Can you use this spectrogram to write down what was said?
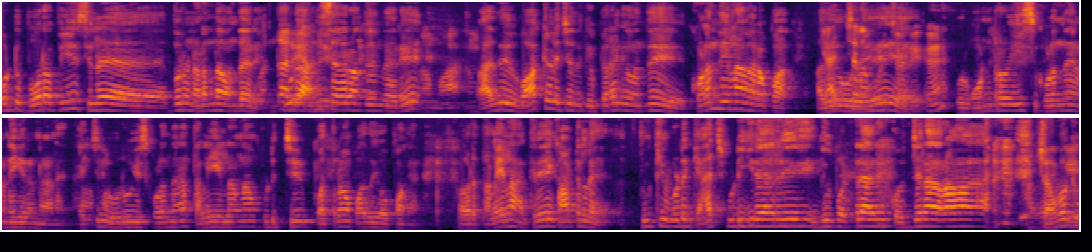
ஓட்டு போறப்பயும் சில தூரம் நடந்தா வந்தாரு. வந்தாரு, அமித்ஷா வேற வந்திருந்தாரு. ஆமா அது வாக்களிச்சதுக்கு பிறகு வந்து குழந்தையெல்லாம் வேறப்பா. அது ஒரு ஒன்றரை வயசு குழந்தை நினைக்கிறேன் நான். ஆக்சுவலி ஒரு வயசு குழந்தைனா தலையெல்லாம் தான் பிடிச்சி பத்திரமா பாதுகாப்பாங்க. அவர் தலையெல்லாம் அக்கறையே காட்டல. தூக்கி போட்டு கேட்ச் பிடிக்கிறாரு இது பண்றாரு கொஞ்சறாரா? நமக்கு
